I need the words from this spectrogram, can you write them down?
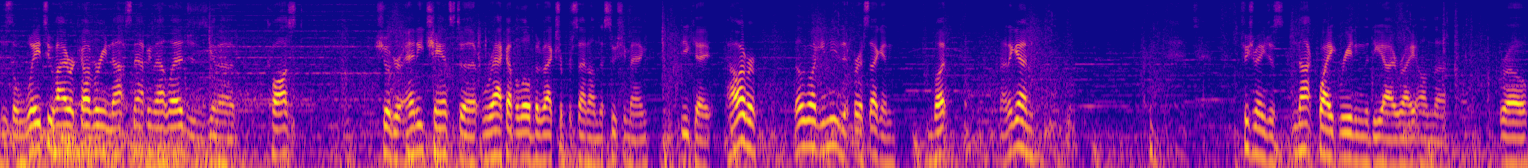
Just a way too high recovery, not snapping that ledge is gonna cost Sugar any chance to rack up a little bit of extra percent on the Sooshi Mang DK. However, it looked like he needed it for a second, but not again. Sooshi Mang just not quite reading the DI right on the throw.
